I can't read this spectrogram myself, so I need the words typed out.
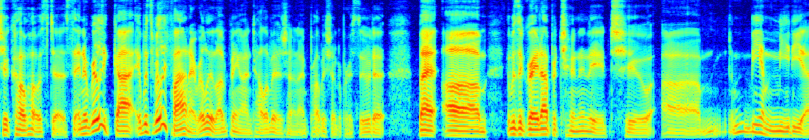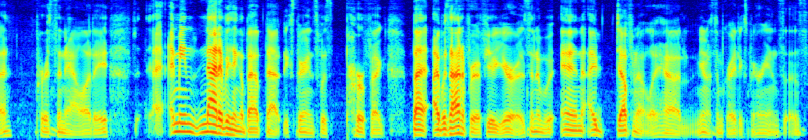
to co-hostess, and it really got. It was really fun. I really loved being on television. I probably should have pursued it, but um, it was a great opportunity to um, be a media personality. I- mean, not everything about that experience was perfect, but I was on it for a few years, and it, and I definitely had you know some great experiences.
